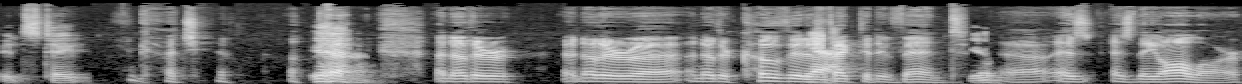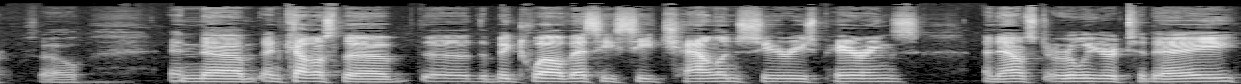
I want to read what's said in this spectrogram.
It's taped. Gotcha. Yeah. another another uh, another COVID affected yeah. event, yep. uh, as as they all are. So, and um, and Kellis, the, the the Big Twelve SEC Challenge Series pairings announced earlier today.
